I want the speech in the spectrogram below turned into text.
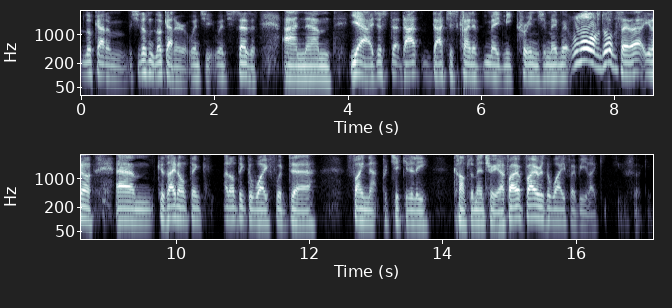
look at him. She doesn't look at her when she when she says it. And um, yeah, I just that that that just kind of made me cringe and made me oh don't say that, you know, because um, I don't think I don't think the wife would uh, find that particularly complimentary. If I if I was the wife, I'd be like, you fucking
